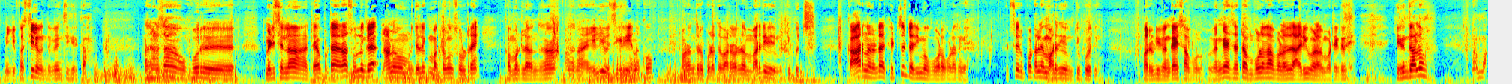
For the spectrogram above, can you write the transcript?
இன்றைக்கி பஸ்டியில் வந்து மேஞ்சிக்கிருக்கா. அதனால தான் ஒவ்வொரு மெடிசன்லாம் தேவைப்பட்டால் யாராவது சொல்லுங்கள் நானும் முடிஞ்ச அளவுக்கு மற்றவங்க சொல்கிறேன் கமெண்ட்டில் வந்து தான் அதை நான் எழுதி வச்சுக்கிறேன். எனக்கும் மறந்துடக்கூடாது. வர வர மறதி முத்தி போச்சு. காரணம் என்னடா ஹெட்செட் அதிகமாக போடக்கூடாதுங்க. ஹெட்செட் போட்டாலே மறதி முத்தி போகுது. மறுபடியும் வெங்காயம் சாப்பிடணும். வெங்காயம் சாப்பிட்டா மூளை தான் வளருது அறிவு வளர மாட்டேங்குது. இருந்தாலும் நம்ம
